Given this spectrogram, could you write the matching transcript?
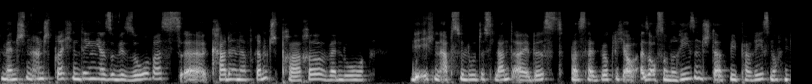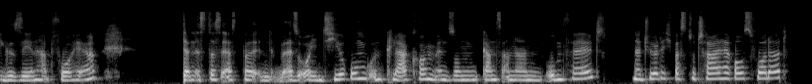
Menschen ansprechen Ding ja sowieso was, äh, gerade in der Fremdsprache, wenn du wie ich ein absolutes Landei bist, was halt wirklich auch, also auch so eine Riesenstadt wie Paris noch nie gesehen hat vorher, dann ist das erstmal, also Orientierung und Klarkommen in so einem ganz anderen Umfeld natürlich, was total herausfordert.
